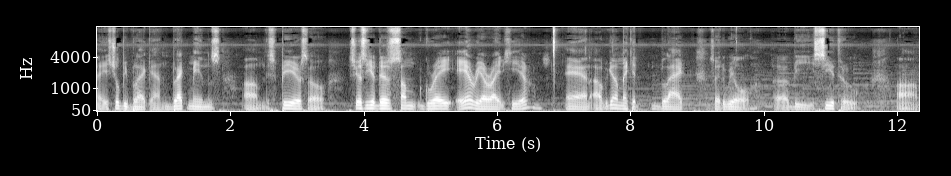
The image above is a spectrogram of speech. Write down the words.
it should be black and black means um, disappear. So so you see here there's some gray area right here and uh, we're gonna make it black so it will uh, be see-through um,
